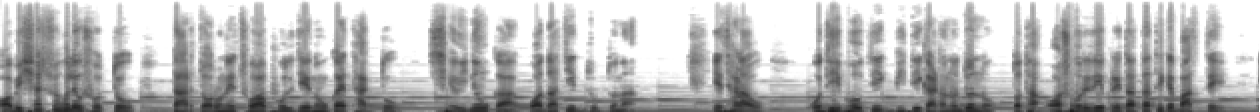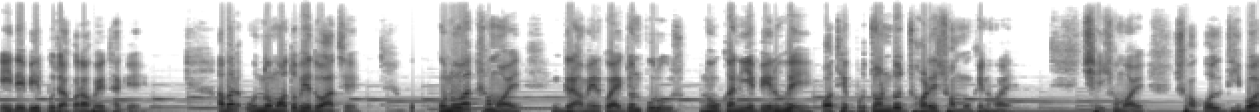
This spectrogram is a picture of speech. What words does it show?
অবিশ্বাস্য হলেও সত্য, তার চরণে ছোঁয়া ফুল যে নৌকায় থাকত, সেই নৌকা কদাচিৎ ডুবত না। এছাড়াও অধিভৌতিক ভীতি কাটানোর জন্য তথা অশরীরী প্রেতাত্মা থেকে বাঁচতে এই দেবীর পূজা করা হয়ে থাকে। আবার অন্য মতভেদও আছে। কোনো এক সময় গ্রামের কয়েকজন পুরুষ নৌকা নিয়ে বের হয়ে পথে প্রচণ্ড ঝড়ের সম্মুখীন হয়। সেই সময় সকল ধীবর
